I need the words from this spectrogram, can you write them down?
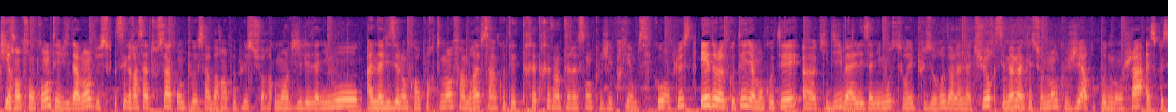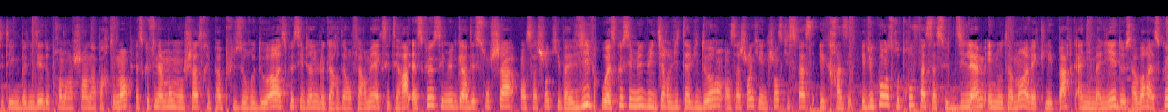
qui rentre en compte évidemment, puisque c'est grâce à tout ça qu'on peut savoir un peu plus sur comment vivent les animaux, analyser leur comportement. Enfin bref, c'est un côté très très intéressant que j'ai pris en psycho en plus. Et de l'autre côté, il y a mon côté euh, qui dit bah, les animaux seraient plus heureux dans la nature. C'est même un questionnement que j'ai à propos de mon chat. Est-ce que c'était une bonne idée de prendre un chat en appartement? Est-ce que finalement mon chat serait pas plus heureux dehors? Est-ce que c'est bien de le garder enfermé, etc. Est-ce que c'est mieux de garder son chat en sachant qu'il va vivre? Ou est-ce que c'est mieux de lui dire vite ta vie dehors en sachant qu'il y a une chance qu'il se fasse écraser? Et du coup, on se retrouve face à ce dilemme et notamment avec les parcs animaliers de savoir est-ce que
